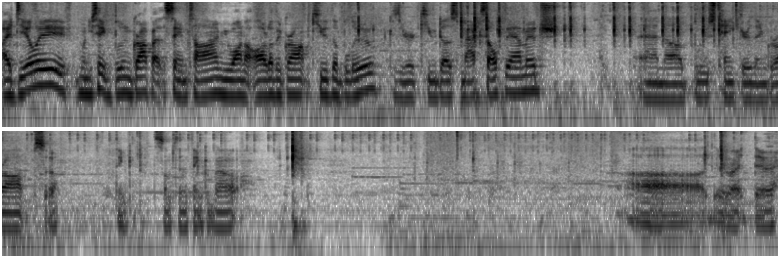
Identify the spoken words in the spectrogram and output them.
Ideally, if, when you take blue and Gromp at the same time, you want to auto the Gromp, Q the blue, because your Q does max health damage. And uh, blue's tankier than Gromp, so I think it's something to think about. Uh, they're right there.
